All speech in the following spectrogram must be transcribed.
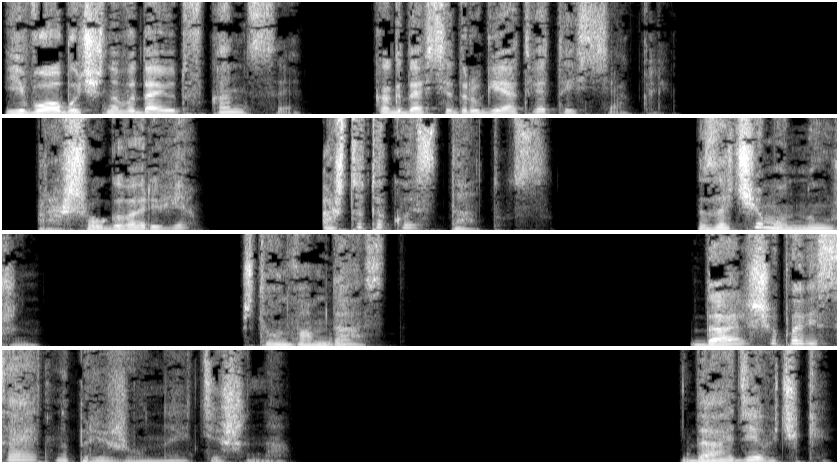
Его обычно выдают в конце, когда все другие ответы иссякли. Хорошо, говорю я. А что такое статус? Зачем он нужен? Что он вам даст? Дальше повисает напряженная тишина. Да, девочки,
